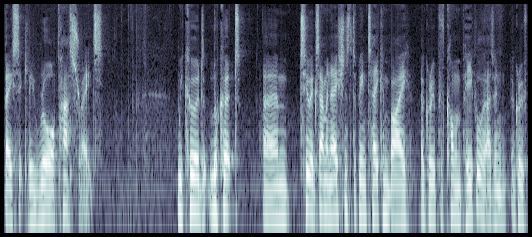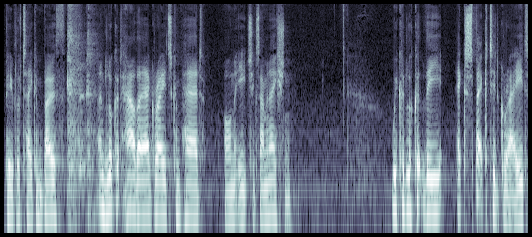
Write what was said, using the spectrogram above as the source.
basically raw pass rates. We could look at um, two examinations that have been taken by a group of common people, as in a group of people have taken both, and look at how their grades compared on each examination. We could look at the expected grade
